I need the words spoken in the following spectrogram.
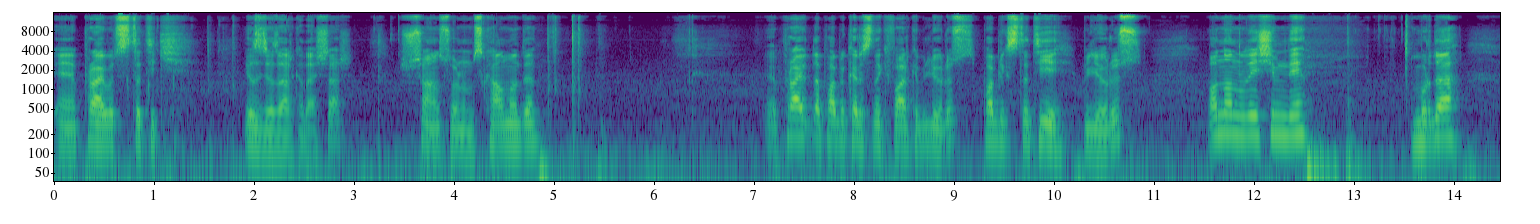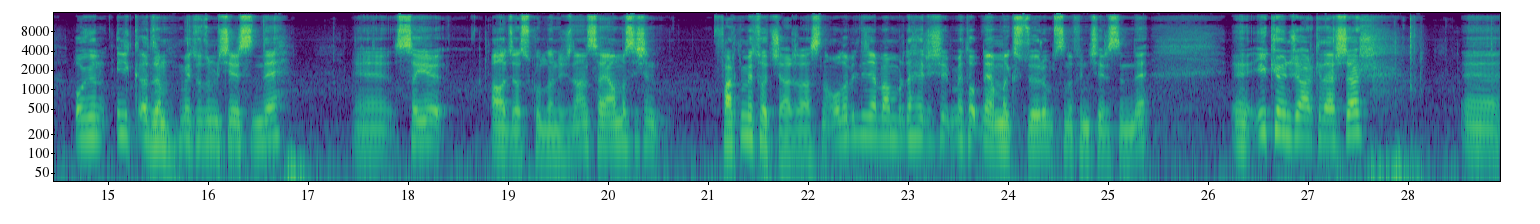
e, private, static yazacağız arkadaşlar. Şu an sorunumuz kalmadı. E, private ile public arasındaki farkı biliyoruz. Public static'i biliyoruz. Ondan dolayı şimdi burada oyun ilk adım metodum içerisinde e, sayı alacağız kullanıcıdan. Sayı alması için farklı metot çağıracağız aslında. Olabildiğince ben burada her işi metotla yapmak istiyorum sınıfın içerisinde. E, ilk önce arkadaşlar e,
